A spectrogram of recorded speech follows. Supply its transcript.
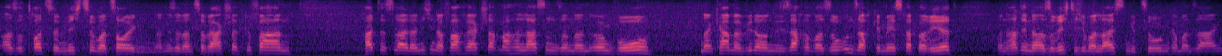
also trotzdem nicht zu überzeugen. Dann ist er dann zur Werkstatt gefahren, hat es leider nicht in der Fachwerkstatt machen lassen, sondern irgendwo. Und dann kam er wieder und die Sache war so unsachgemäß repariert und hat ihn also richtig über den Leisten gezogen, kann man sagen.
